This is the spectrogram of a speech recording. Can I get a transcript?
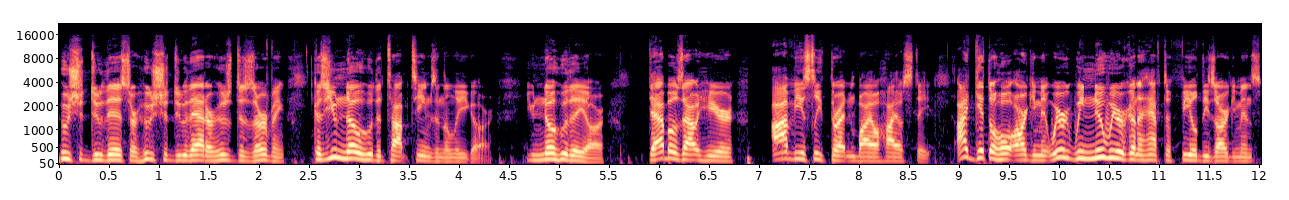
who should do this or who should do that or who's deserving because you know who the top teams in the league are. You know who they are. Dabo's out here obviously threatened by Ohio State. I get the whole argument. We were, we knew we were going to have to field these arguments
